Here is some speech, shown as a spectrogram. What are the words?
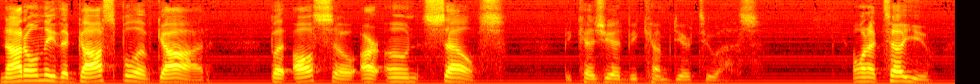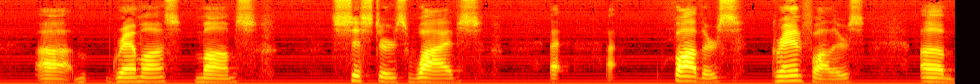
not only the gospel of God, but also our own selves, because you had become dear to us. I want to tell you, uh, grandmas, moms, sisters, wives, uh, uh, fathers, grandfathers, um,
